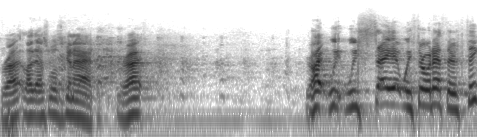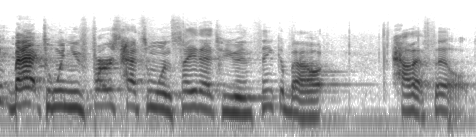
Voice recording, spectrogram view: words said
right? Like that's what's going to happen, right? Right? We, we say it, we throw it out there. Think back to when you first had someone say that to you and think about how that felt.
